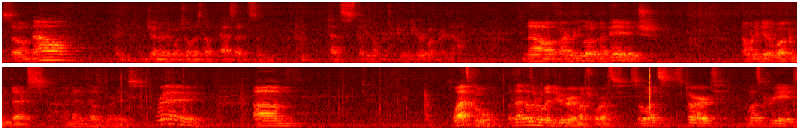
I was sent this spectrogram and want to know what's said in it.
So now, it generated a bunch of other stuff, assets and tests that we don't particularly care about right now. Now, if I reload my page, I'm gonna get a welcome index, and then it tells me where it is. Hooray! Um, well, that's cool, but that doesn't really do very much for us. So let's start, let's create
